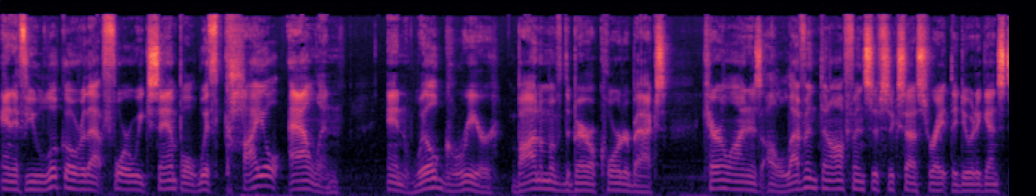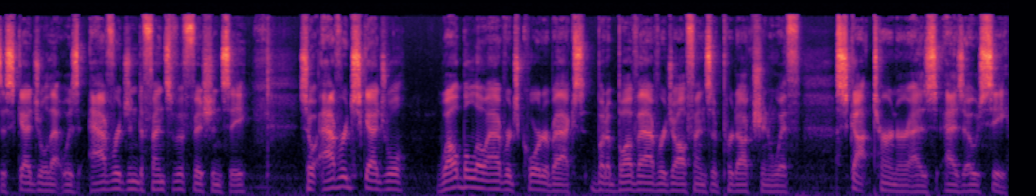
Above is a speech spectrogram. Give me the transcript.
And if you look over that four week sample with Kyle Allen and Will Grier, bottom of the barrel quarterbacks, Carolina's 11th in offensive success rate. They do it against a schedule that was average in defensive efficiency. So, average schedule, well below average quarterbacks, but above average offensive production with Scott Turner as, as OC.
